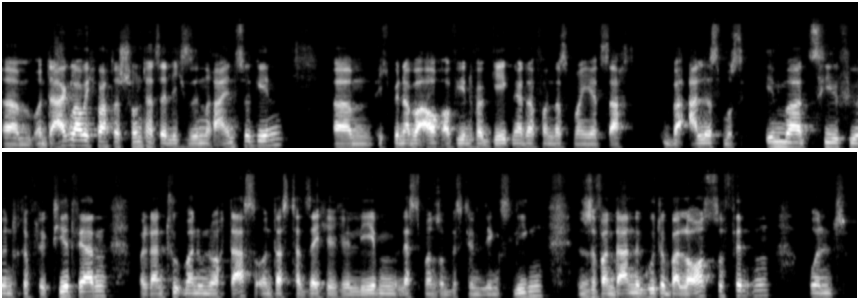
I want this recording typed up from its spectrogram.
Ähm, und da, glaube ich, macht es schon tatsächlich Sinn, reinzugehen. Ähm, ich bin aber auch auf jeden Fall Gegner davon, dass man jetzt sagt, über alles muss immer zielführend reflektiert werden, weil dann tut man nur noch das und das tatsächliche Leben lässt man so ein bisschen links liegen. Insofern da eine gute Balance zu finden und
